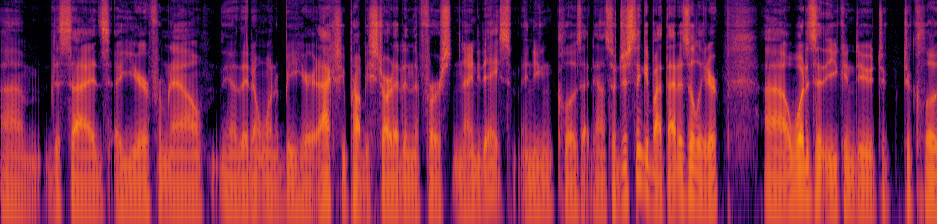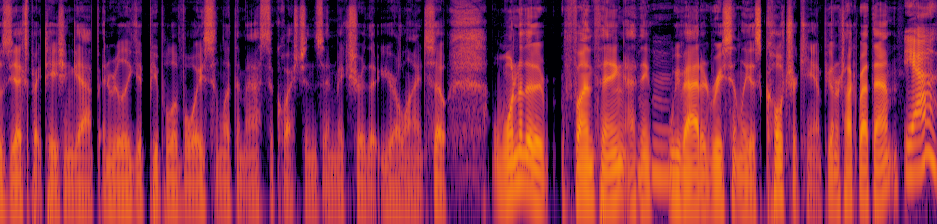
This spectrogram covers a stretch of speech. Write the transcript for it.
um, decides a year from now, you know, they don't want to be here. It actually probably started in the first 90 days, and you can close that down. So just think about that as a leader. Uh, what is it that you can do to, to close the expectation gap and really give people a voice and let them ask the questions and make sure that you're aligned? So one of the fun thing I think we've added recently is culture camp. You want to talk about that? Yeah.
